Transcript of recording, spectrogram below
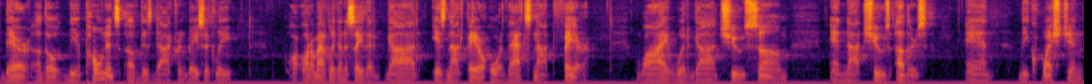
there, although the opponents of this doctrine basically are automatically going to say that God is not fair or that's not fair. Why would God choose some and not choose others? And the question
